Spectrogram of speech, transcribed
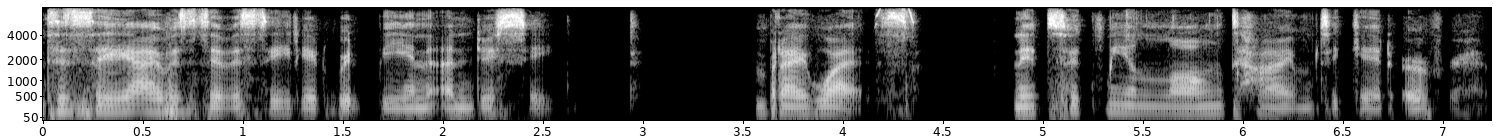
To say I was devastated would be an understatement, but I was, and it took me a long time to get over him.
